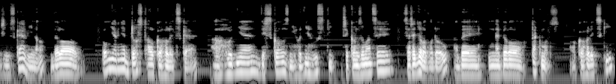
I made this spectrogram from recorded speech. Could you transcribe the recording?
Římské víno bylo poměrně dost alkoholické a hodně viskózní, hodně hustý. Při konzumaci se ředilo vodou, aby nebylo tak moc alkoholický.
